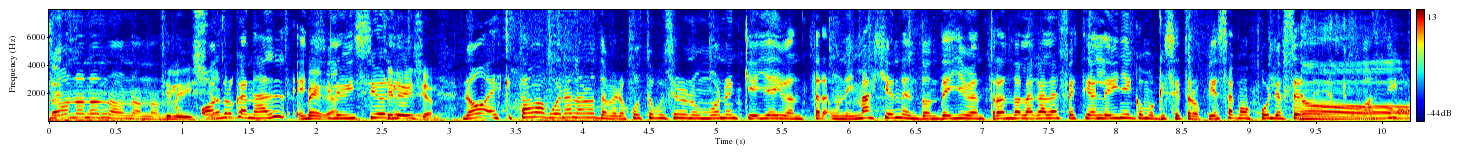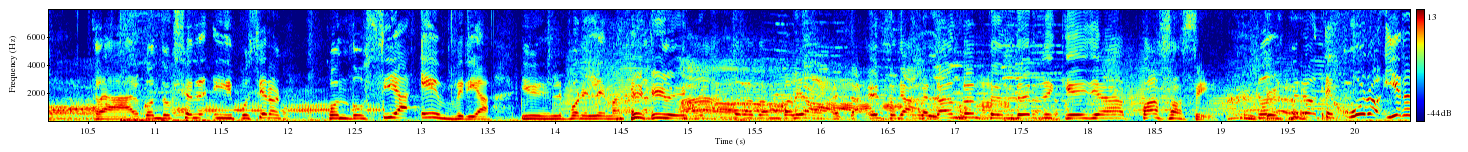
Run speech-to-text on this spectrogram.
No, no, no, no, no, no. ¿Televisión? Otro canal en televisión. Televisión. No, es que estaba buena la nota, pero justo pusieron un mono en que ella iba a entrar, una imagen en donde ella iba entrando a la gala del Festival de Viña y como que se tropieza con Julio César. y como así. Claro, conducción. Y pusieron, conducía ebria. Y le ponen la imagen. así. Está- está dando a entender de que ella pasa así. Pero te juro, y era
